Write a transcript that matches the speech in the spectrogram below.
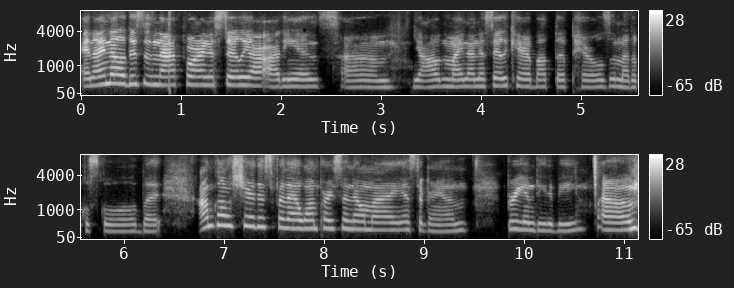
And I know this is not for necessarily our audience. Um, y'all might not necessarily care about the perils of medical school, but I'm going to share this for that one person on my Instagram, Brie and D2B, um,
